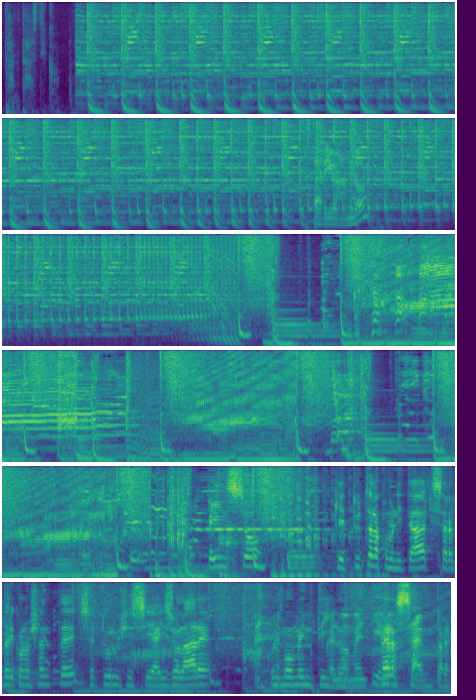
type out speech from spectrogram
fantastico. Sta arrivando. Penso che tutta la comunità ti sarebbe riconoscente se tu riuscissi a isolare quel momentino, Quel momentino? per sempre.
